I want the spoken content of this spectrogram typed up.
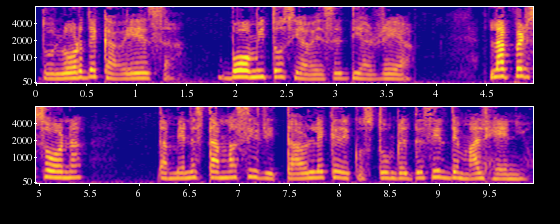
dolor de cabeza, vómitos y a veces diarrea. La persona también está más irritable que de costumbre, es decir, de mal genio,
